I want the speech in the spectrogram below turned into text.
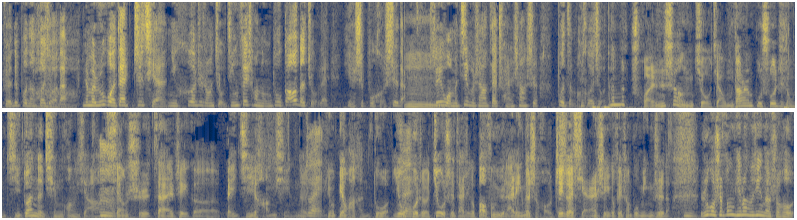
绝对不能喝酒的。啊那么，如果在之前你喝这种酒精非常浓度高的酒类，也是不合适的。嗯所以我们基本上在船上是不怎么喝酒的。那么船上酒驾，我们当然不说这种极端的情况下啊，嗯像是在这个北极航行，那对因为变化很多，又或者就是在这个暴风雨来临的时候，这个显然是一个非常不明智的。嗯如果是风平浪静的时候，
